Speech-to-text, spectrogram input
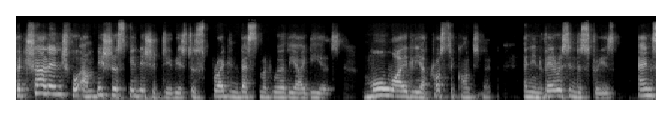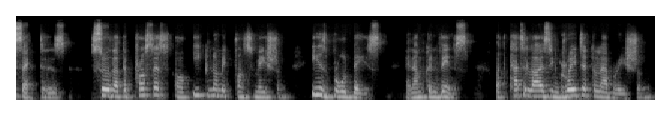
The challenge for ambitious initiative is to spread investment worthy ideas more widely across the continent and in various industries and sectors so that the process of economic transformation is broad based. And I'm convinced that catalyzing greater collaboration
